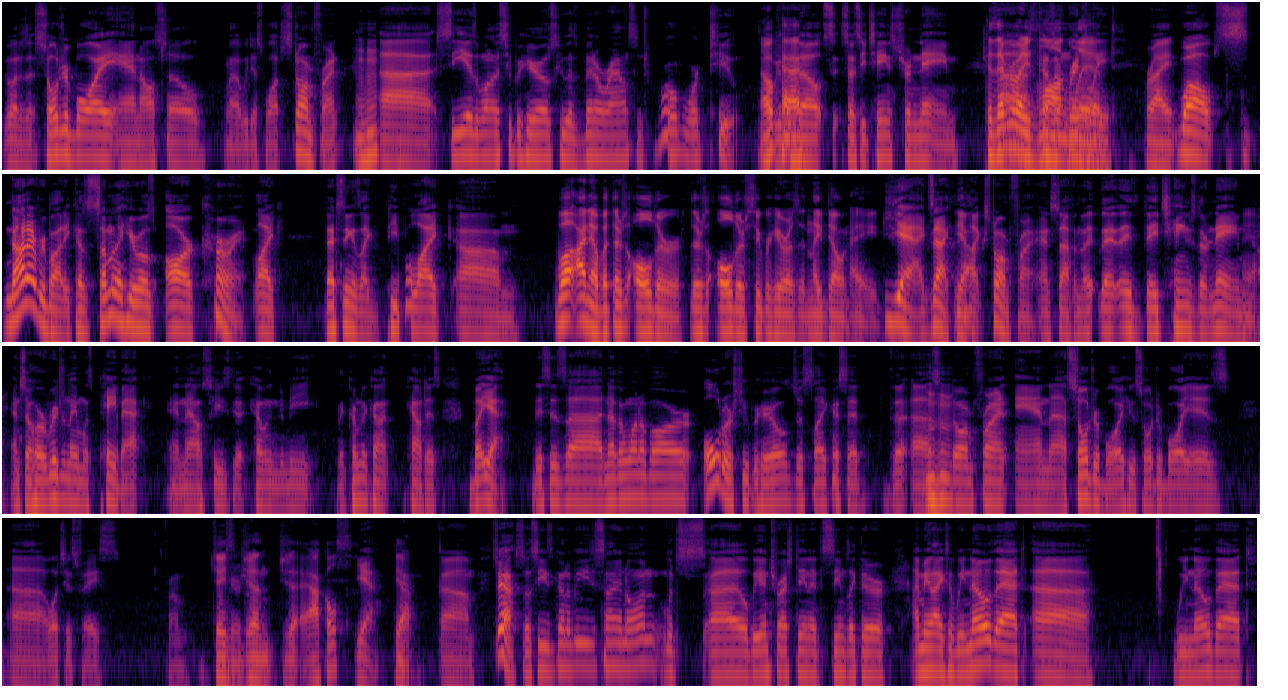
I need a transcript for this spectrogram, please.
what is it, Soldier Boy, and also uh, we just watched Stormfront. Mhm. Uh, she is one of the superheroes who has been around since World War II. Okay. Even though, so she changed her name. Because uh, everybody's 'cause long originally- lived, right? Well, s- not everybody, because some of the heroes are current. Like that's the thing is like people like um, Well, I know, but there's older there's older superheroes and they don't age. Yeah, exactly. Yeah. Like Stormfront and stuff, and they they, they changed their name, Yeah. and so her original name was Payback, and now she's got- coming to be the Crimson Count- Countess. But yeah, this is uh, another one of our older superheroes, just like I said, the uh, Mhm. Stormfront and uh, Soldier Boy, who Soldier Boy is, uh, what's his face from Jason Jen, Ackles? Yeah, Yeah. Um, so yeah, so she's gonna be signing on, which uh, will be interesting. It seems like they're. I mean, like I said, we know that uh, we know that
